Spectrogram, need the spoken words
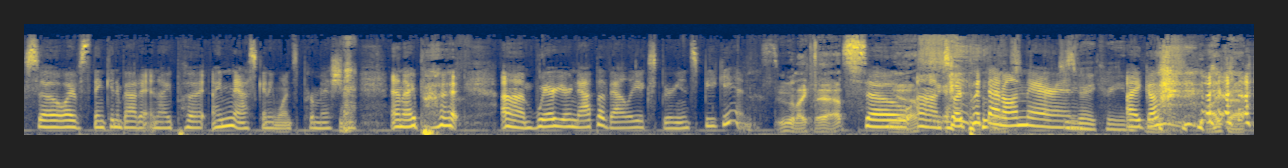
so i was thinking about it and i put i didn't ask anyone's permission and i put um, where your napa valley experience begins Ooh, like that. so, Yes. um, so I put that on there, and She's very creative. I got, like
